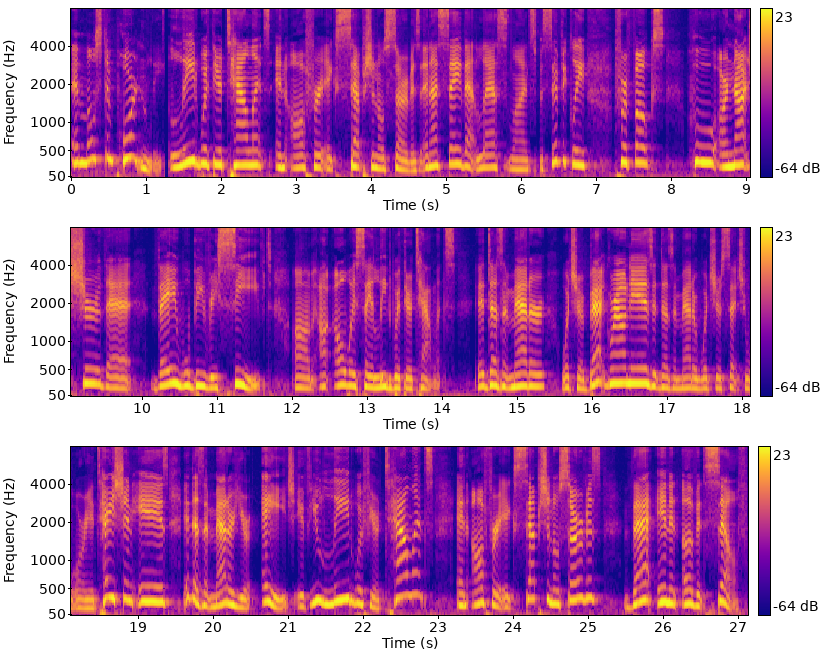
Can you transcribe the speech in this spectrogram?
And most importantly, lead with your talents and offer exceptional service. And I say that last line specifically for folks who are not sure that they will be received. Um, I always say lead with your talents. It doesn't matter what your background is. It doesn't matter what your sexual orientation is. It doesn't matter your age. If you lead with your talents and offer exceptional service, that in and of itself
